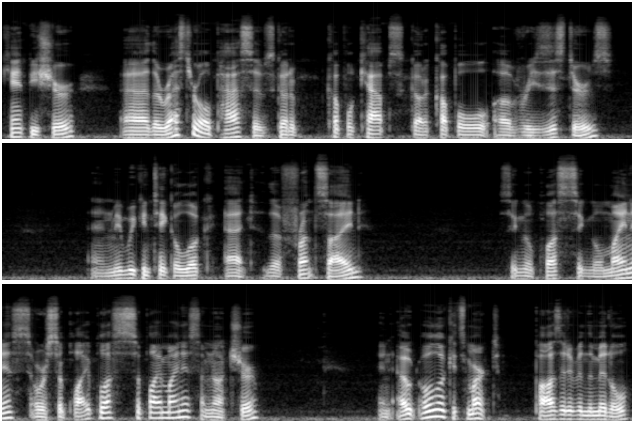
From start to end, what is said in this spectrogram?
Can't be sure. Uh, the rest are all passives. Got a couple caps, got a couple of resistors. And maybe we can take a look at the front side. Signal plus, signal minus, or supply plus, supply minus, I'm not sure. And out, oh look, it's marked. Positive in the middle,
